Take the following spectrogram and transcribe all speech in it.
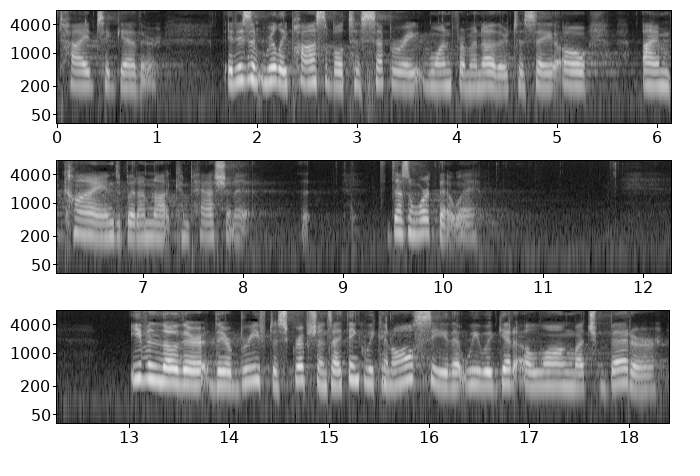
tied together. It isn't really possible to separate one from another, to say, oh, I'm kind, but I'm not compassionate. It doesn't work that way even though they're, they're brief descriptions, I think we can all see that we would get along much better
